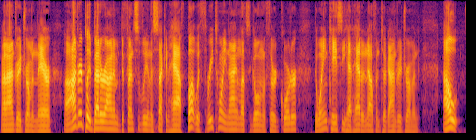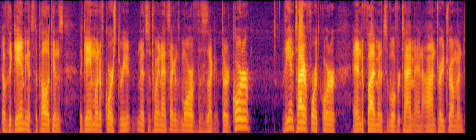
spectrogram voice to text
on Andre Drummond there. Uh, Andre played better on him defensively in the second half, but with 3:29 left to go in the third quarter, Dwane Casey had had enough and took Andre Drummond out of the game against the Pelicans. The game went, of course, three minutes and 29 seconds more of the second, third quarter, the entire fourth quarter, and into five minutes of overtime. And Andre Drummond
